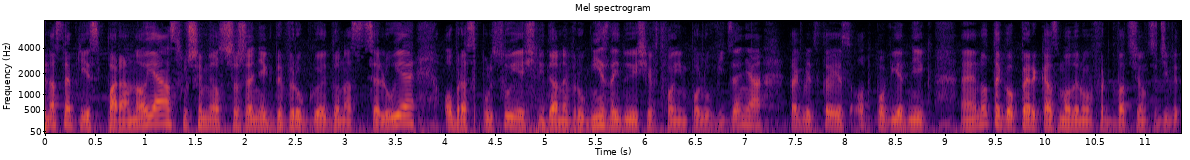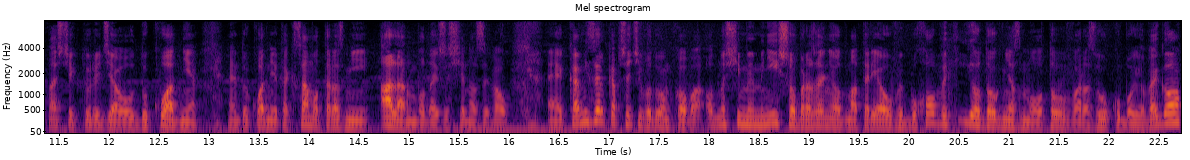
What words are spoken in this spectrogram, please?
Następnie jest paranoja, słyszymy ostrzeżenie, gdy wróg do nas celuje, obraz pulsuje, jeśli dany wróg nie znajduje się w Twoim polu widzenia, tak więc to jest odpowiednik e, no, tego perka z Modern Warfare 2019, który działał dokładnie, e, tak samo, teraz mi alarm bodajże się nazywał. E, kamizelka przeciwodłamkowa, odnosimy mniejsze obrażenia od materiałów wybuchowych i od ognia z mołotowów oraz łuku bojowego.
